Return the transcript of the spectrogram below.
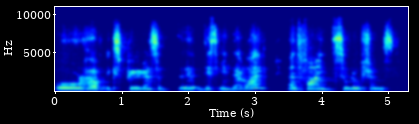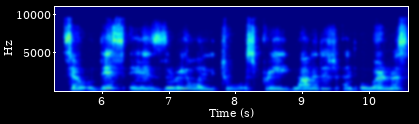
or have experienced this in their life and find solutions. So this is really to spread knowledge and awareness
